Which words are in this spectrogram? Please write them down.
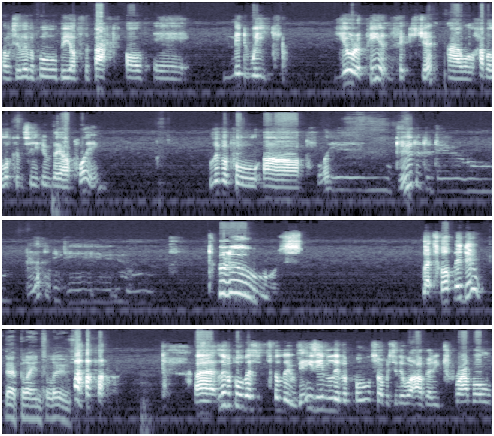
Obviously, Liverpool will be off the back of a midweek European fixture. I will have a look and see who they are playing. Liverpool are playing. doo-doo-doo-doo, Toulouse. Let's hope they do. They're playing to lose. Uh, Liverpool versus Toulouse. It is in Liverpool, so obviously they won't have any travel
